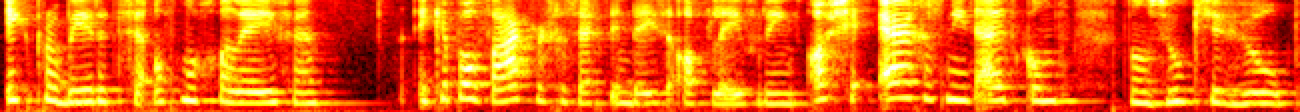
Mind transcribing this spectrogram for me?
Ik probeer het zelf nog wel even. Ik heb al vaker gezegd in deze aflevering: als je ergens niet uitkomt, dan zoek je hulp.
